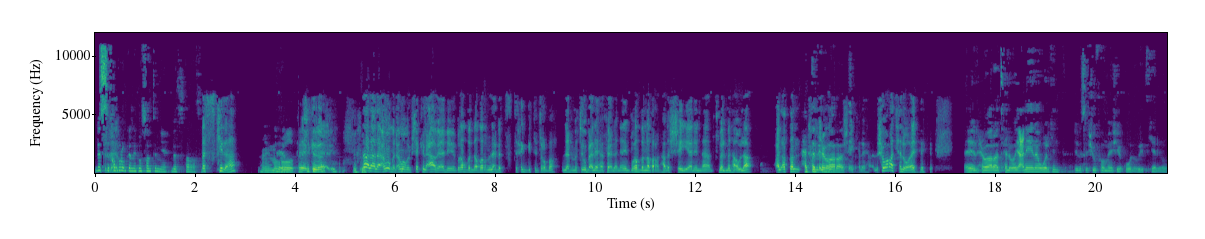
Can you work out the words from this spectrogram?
بس. خبروك إنك وصلت 100 بس خلاص. بس كذا ها؟ إيه، مبروك؟ يعني. لا لا لا عموما عموما بشكل عام يعني بغض النظر اللعبة تستحق التجربه، اللعبة متعوب عليها فعلا. يعني بغض النظر عن هذا الشيء يعني إنها تمل منها أو لا. على الأقل حتى الحوارات. عليها، الحوارات حلوة إيه. إيه الحوارات حلوة. يعني أنا أول كنت جلس أشوفهم إيش يقولوا ويتكلموا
